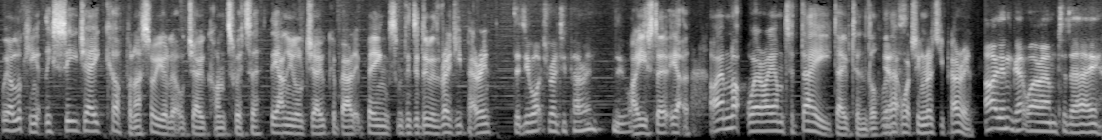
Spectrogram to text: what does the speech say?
we are looking at the CJ Cup, and I saw your little joke on Twitter, the annual joke about it being something to do with Reggie Perrin. Did you watch Reggie Perrin? Watch? I used to, yeah. I am not where I am today, Dave Tyndall, without Yes. watching Reggie Perrin. I didn't get where I am today,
